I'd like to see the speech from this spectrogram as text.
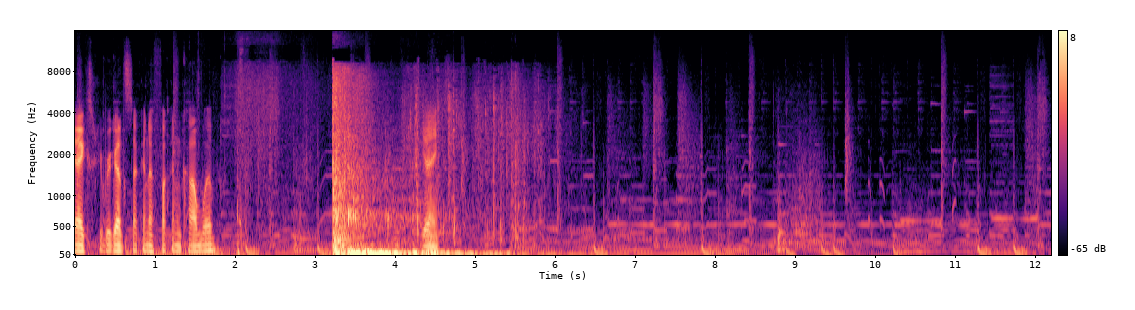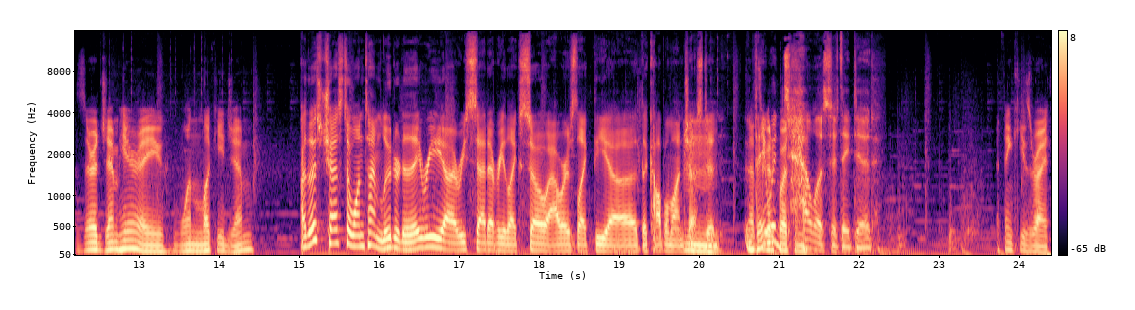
Yikes, Creeper got stuck in a fucking cobweb. Yikes. Is there a gem here? A one lucky gem? Are those chests a one-time looter? do they re uh, reset every like so hours, like the uh, the Cobblemon chest Hmm. did? That's they a good would question. tell us if they did. I think he's right.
